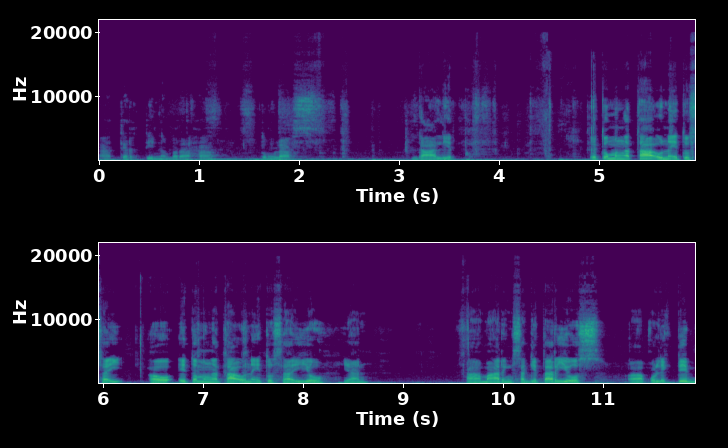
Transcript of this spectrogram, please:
Ah, 13 na baraha. Itong last. Galit. Itong mga tao na ito sa oh, itong mga tao na ito sa iyo, yan. Ah, maaring Sagittarius, ah, collective.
